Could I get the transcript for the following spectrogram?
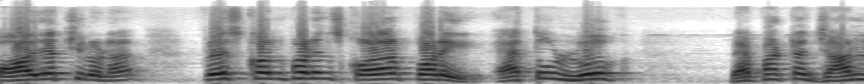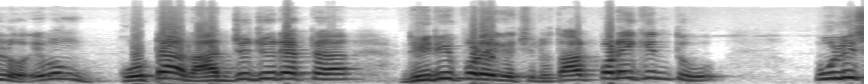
পাওয়া যাচ্ছিল না, প্রেস কনফারেন্স করার পরে এত লোক ব্যাপারটা জানলো এবং গোটা রাজ্য জুড়ে একটা ঢিড়ি পড়ে গেছিল। তারপরেই কিন্তু পুলিশ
